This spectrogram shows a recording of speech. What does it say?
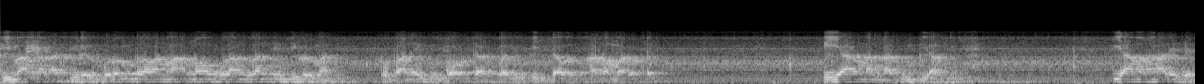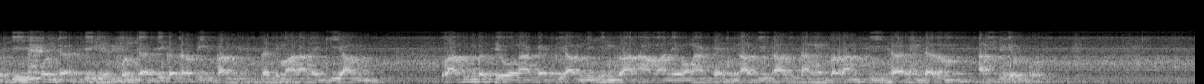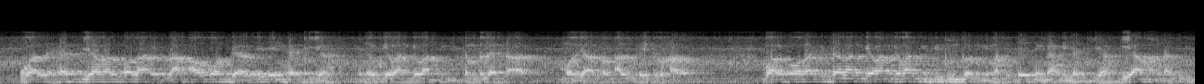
Bima kal aduril hurum kelawan makna wulan-wulan sing dihormati. Rupanya itu kodak wajib hijau wajib haram warojab Kiaman nagum bi'ahli Kiaman halnya jadi fondasi Fondasi ketertiban. Jadi maknanya kiam. Lagu ke wong akeh bi'amni himlan amane wong akeh. Minal kita disangin perang Biha yang dalam asyuril kur Wal hadiah wal kola islam Allah gawe ing hadiah. Ini kewan-kewan sembelih saat mulia al-baitul haram. Wal kola jalan kewan-kewan dituntun maksudnya sing kami hadiah. Kiaman nanti.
